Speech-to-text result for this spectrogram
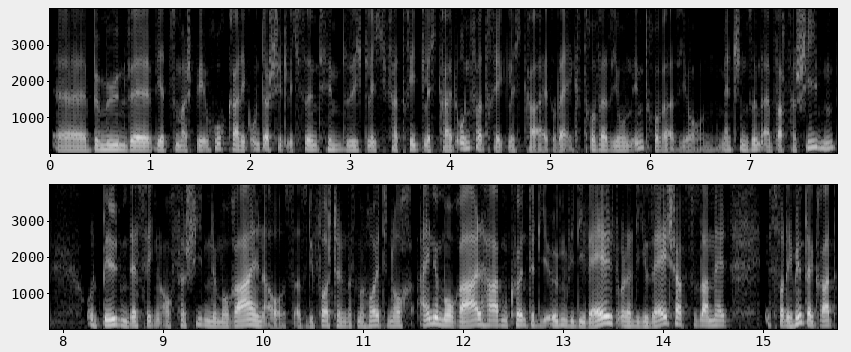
äh, bemühen will, wir zum Beispiel hochgradig unterschiedlich sind hinsichtlich Verträglichkeit, Unverträglichkeit oder Extroversion, Introversion. Menschen sind einfach verschieden und bilden deswegen auch verschiedene Moralen aus. Also die Vorstellung, dass man heute noch eine Moral haben könnte, die irgendwie die Welt oder die Gesellschaft zusammenhält, ist vor dem Hintergrund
